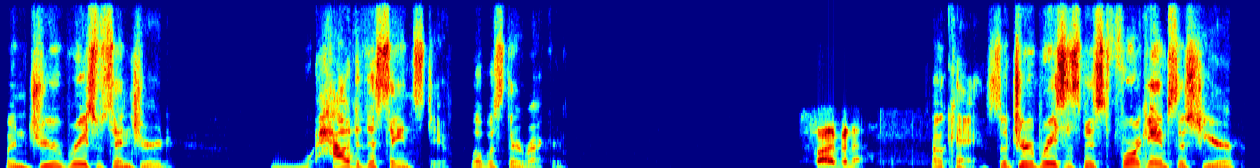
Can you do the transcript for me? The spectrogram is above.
when Drew Brees was injured, how did the Saints do? What was their record? Five and zero. Okay, so Drew Brees has missed four games this year,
